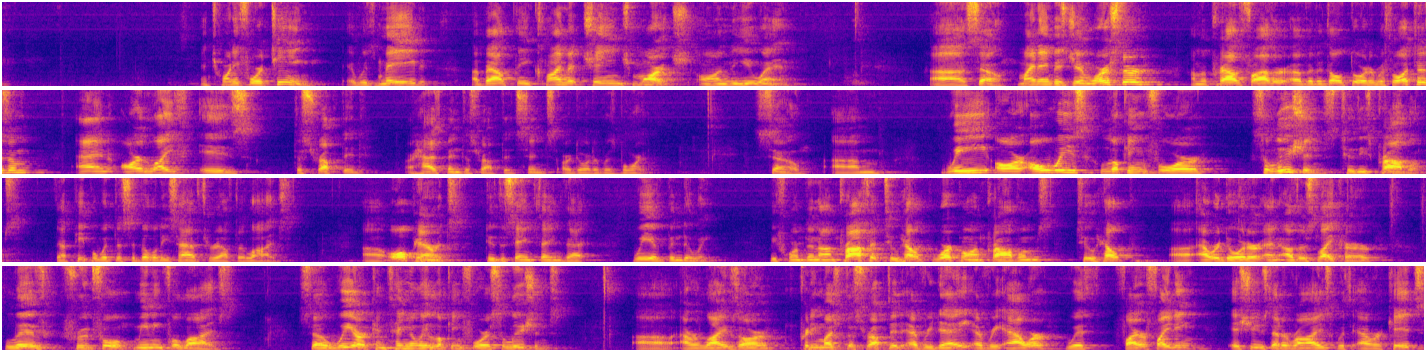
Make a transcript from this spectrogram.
In 2014, it was made about the climate change march on the UN. Uh, so, my name is Jim Wurster. I'm a proud father of an adult daughter with autism, and our life is disrupted or has been disrupted since our daughter was born. So, um, we are always looking for solutions to these problems that people with disabilities have throughout their lives. Uh, all parents do the same thing that we have been doing. We formed a nonprofit to help work on problems to help uh, our daughter and others like her live fruitful, meaningful lives. So we are continually looking for solutions. Uh, our lives are pretty much disrupted every day, every hour with firefighting issues that arise with our kids,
